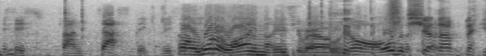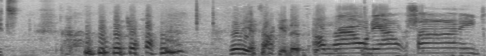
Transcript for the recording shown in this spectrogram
This is fantastic. This Oh, is what a line that is, your own. Oh, over the Shut up, mate. really attacking us. Around the outside.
